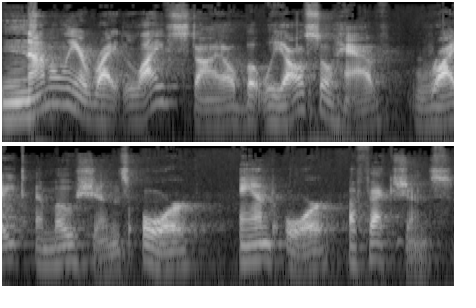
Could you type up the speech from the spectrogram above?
not only a right lifestyle, but we also have right emotions or and or affections.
